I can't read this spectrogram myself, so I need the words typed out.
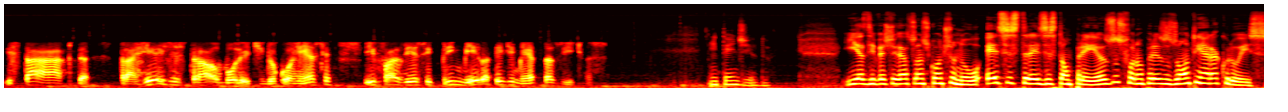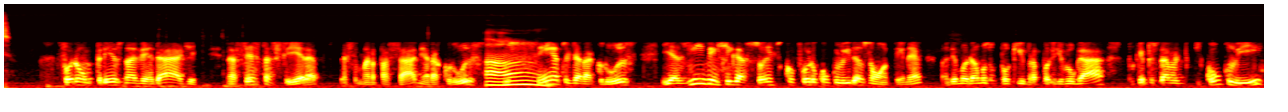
está apta para registrar o boletim de ocorrência e fazer esse primeiro atendimento das vítimas. Entendido. E as investigações continuam. Esses três estão presos, foram presos ontem em Aracruz. Foram presos, na verdade, na sexta-feira da semana passada, em Aracruz, ah. no centro de Aracruz, e as investigações foram concluídas ontem, né? Nós demoramos um pouquinho para poder divulgar, porque precisava de concluir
